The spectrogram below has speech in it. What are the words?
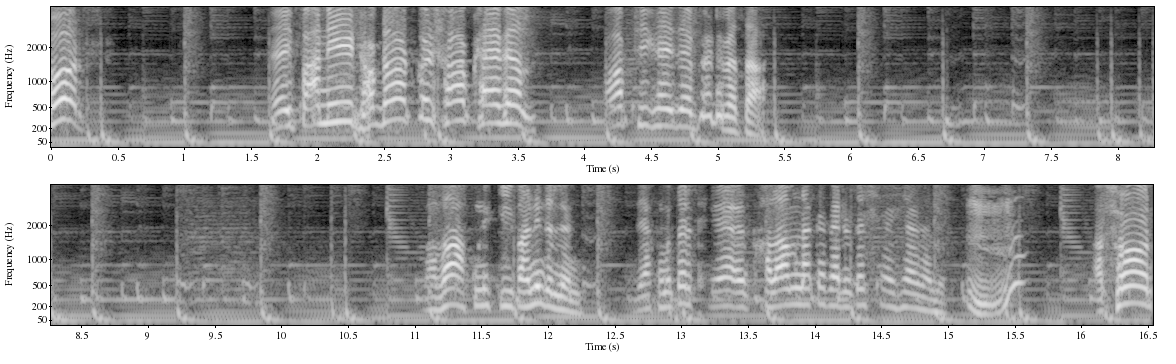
ঘর। এই পানি ঢক ঢক করে সব খাই ফেল। সব ঠিক হয়ে যায় পেটে ব্যথা। বাবা আপনি কি পানি দিলেন? দেখ মতো খালাম নাকে পেটটা শেষ হয়ে গেল। আর শোন।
